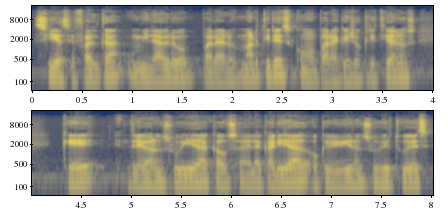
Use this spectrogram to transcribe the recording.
sí hace falta un milagro para los mártires como para aquellos cristianos que entregaron su vida a causa de la caridad o que vivieron sus virtudes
